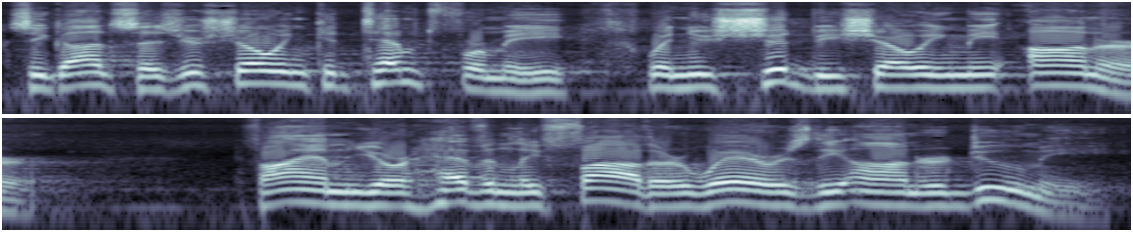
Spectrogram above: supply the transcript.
See, God says, You're showing contempt for me when you should be showing me honor. If I am your heavenly Father, where is the honor due me?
